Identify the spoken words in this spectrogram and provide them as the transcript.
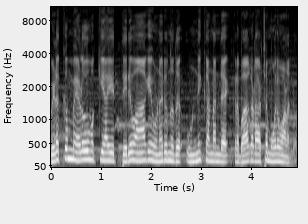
വിളക്കും മേളവുമൊക്കെയായി തെരുവാകെ ഉണരുന്നത് ഉണ്ണിക്കണ്ണന്റെ കൃപാകടാക്ഷം മൂലമാണല്ലോ.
